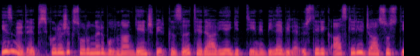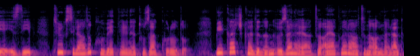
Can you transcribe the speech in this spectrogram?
İzmir'de psikolojik sorunları bulunan genç bir kızı tedaviye gittiğini bile bile üstelik askeri casus diye izleyip Türk Silahlı Kuvvetlerine tuzak kuruldu. Birkaç kadının özel hayatı ayaklar altına alınarak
